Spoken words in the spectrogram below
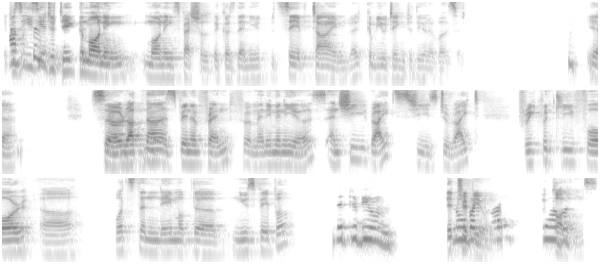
It was easier to take the morning morning special because then you would save time, right? Commuting to the university. Yeah. So Ratna has been a friend for many, many years, and she writes. She used to write frequently for uh, what's the name of the newspaper? The Tribune. The No, but Tribune but columns.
